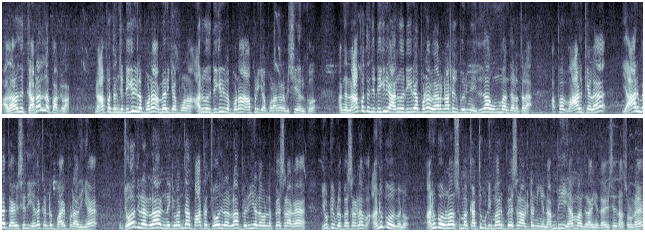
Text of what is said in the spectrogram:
அதாவது கடலில் பார்க்கலாம். நாற்பத்தஞ்சு டிகிரியில் போனால் அமெரிக்கா போகலாம் அறுபது டிகிரியில் போனால் ஆப்பிரிக்கா போகலாங்கிற விஷயம் இருக்கும். அந்த நாற்பத்தஞ்சு டிகிரி அறுபது டிகிரியாக போனால் வேறு நாட்டுக்கு போயிருங்க இதுதான் உண்மை அந்த இடத்துல. அப்போ வாழ்க்கையில் யாருமே தயவுசெய்து எதை கண்டும் பயப்படாதீங்க. ஜோதிடர்லாம் இன்றைக்கி வந்த பார்த்த ஜோதிடர்லாம் பெரிய லெவலில் பேசுகிறாங்க யூடியூப்பில் பேசுகிறாங்கன்னா அனுபவம் வேணும். அனுபவம்லாம் சும்மா கற்றுக்குட்டி மாதிரி பேசுகிற ஆள்கிட்ட நீங்கள் நம்பி ஏமாந்துடாதீங்க தயவுசெய்து நான் சொல்கிறேன்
